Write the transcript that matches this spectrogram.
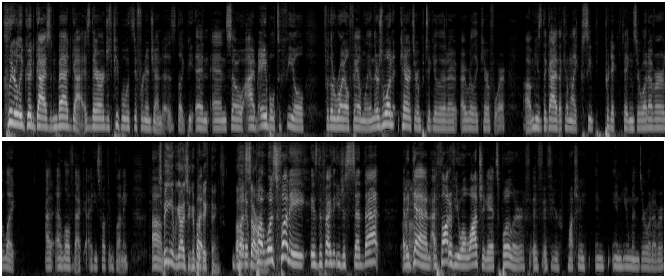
clearly good guys and bad guys. There are just people with different agendas. Like and and so I'm able to feel for the royal family. And there's one character in particular that I, I really care for. Um, he's the guy that can like see predict things or whatever. Like I, I love that guy. He's fucking funny. Um, Speaking of guys who can but- predict things, but it, but what's funny is the fact that you just said that. And Uh-huh. again, I thought of you while watching it. Spoiler if, if if you're watching in Inhumans or whatever.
